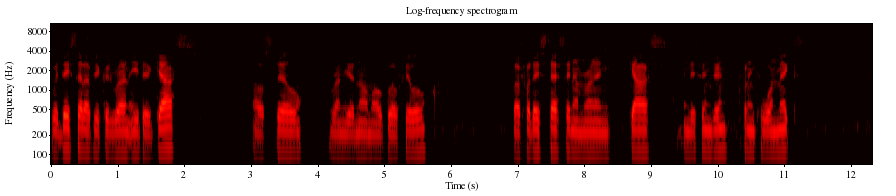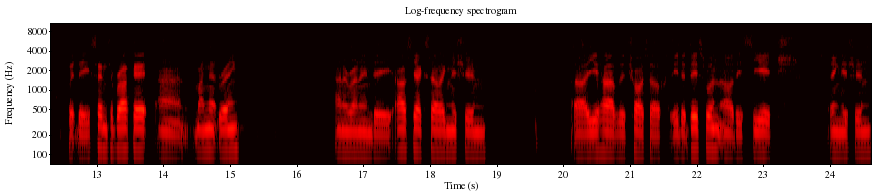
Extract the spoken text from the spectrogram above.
With this setup you could run either gas or still run your normal glow fuel. But for this testing I'm running gas in this engine, 20 to 1 mix with the center bracket and magnet ring. And I'm running the RCXL ignition. Uh, you have the choice of either this one or the CH ignition.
